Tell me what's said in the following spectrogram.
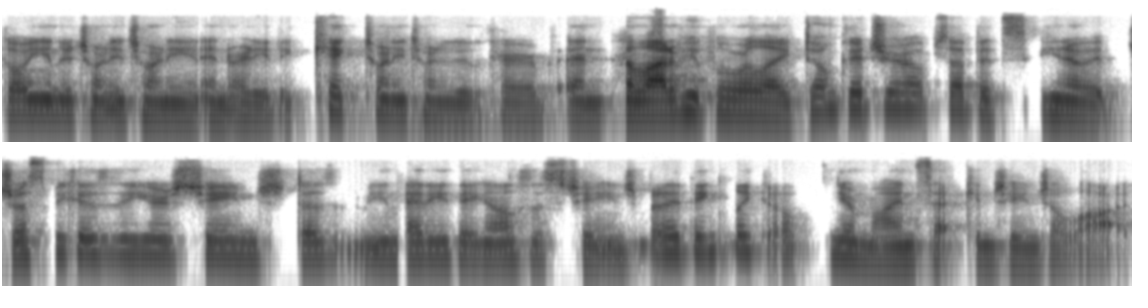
going into 2020 and ready to kick 2020 to the curb. And a lot of people were like, don't get your hopes up. It's, you know, it just because the year's changed doesn't mean anything else has changed. But I think like oh, your mindset can change a lot.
